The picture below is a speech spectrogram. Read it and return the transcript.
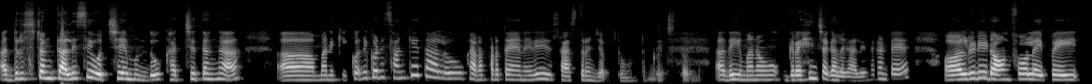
అదృష్టం కలిసి వచ్చే ముందు ఖచ్చితంగా ఆ మనకి కొన్ని కొన్ని సంకేతాలు కనపడతాయి అనేది శాస్త్రం చెప్తూ ఉంటుంది. అది మనం గ్రహించగలగాలి. ఎందుకంటే ఆల్రెడీ డౌన్ఫాల్ అయిపోయి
